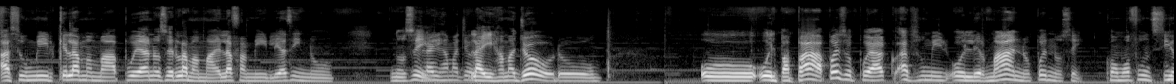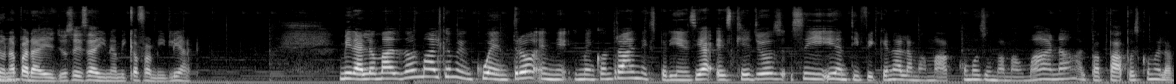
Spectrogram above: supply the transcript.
asumir que la mamá pueda no ser la mamá de la familia, sino no sé, la hija mayor, la hija mayor o, o, el papá, pues, o pueda asumir, o el hermano, pues no sé, cómo funciona para ellos esa dinámica familiar. Mira, lo más normal que me encuentro, en me he encontrado en mi experiencia, es que ellos sí identifiquen a la mamá como su mamá humana, al papá, pues como la,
